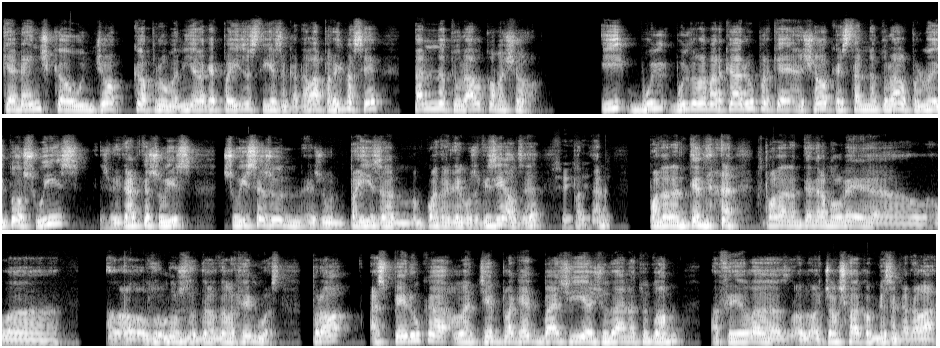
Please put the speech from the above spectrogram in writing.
què menys que un joc que provenia d'aquest país estigués en català. Per ell va ser tan natural com això. I vull, vull remarcar-ho perquè això que és tan natural per un editor suís, és veritat que Suís, Suïssa és un, és un país amb, amb quatre llengües oficials, eh? Sí, Per sí. tant, poden entendre, poden entendre molt bé el- la- el- el- l'ús de, de les llengües. Però espero que l'exemple aquest vagi ajudant a tothom a fer les, el, els jocs cada cop més en català.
